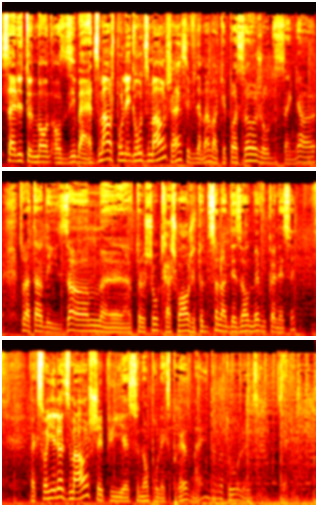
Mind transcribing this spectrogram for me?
Salut tout le monde. On se dit, ben, dimanche pour les gros dimanches, hein. C'est évidemment, manquez pas ça. Jour du Seigneur, sur la terre des hommes, euh, show, crachoir. J'ai tout dit ça dans le désordre, mais vous connaissez. Fait que soyez là dimanche, et puis, euh, sinon, pour l'Express, ben, de retour lundi. Salut.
